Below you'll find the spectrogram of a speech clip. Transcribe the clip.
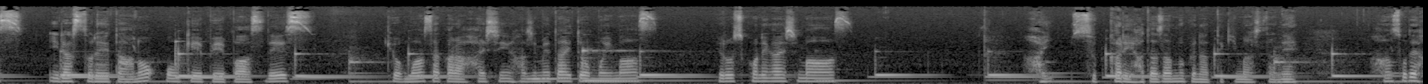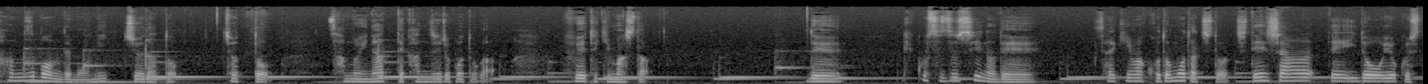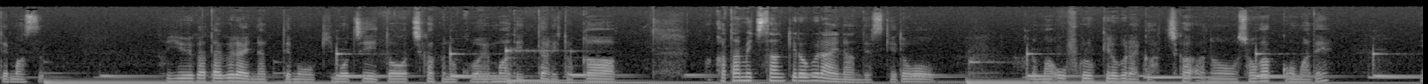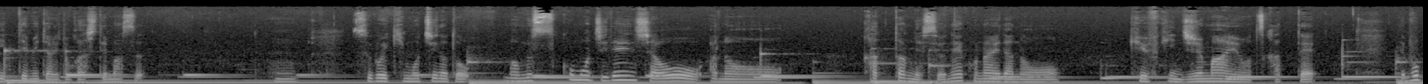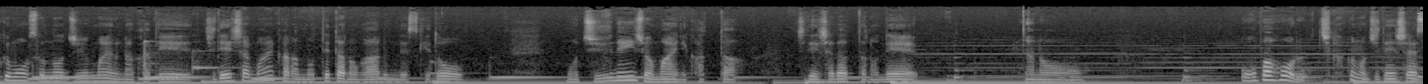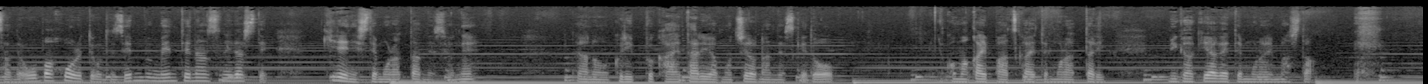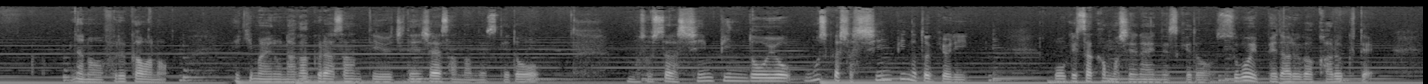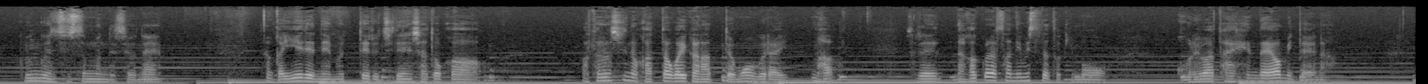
ます。イラストレーターの OK ペーパースです。今日も朝から配信始めたいと思います。よろしくお願いします。はい。すっかり肌寒くなってきましたね。半袖半ズボンでも日中だとちょっと寒いなって感じることが増えてきました。で結構涼しいので最近は子供たちと自転車で移動をよくしてます。夕方ぐらいになっても気持ちいいと近くの公園まで行ったりとか片道3キロぐらいなんですけどあのまあ往復6キロぐらいか近あの小学校まで行ってみたりとかしてます、うん、すごい気持ちいいのと、まあ、息子も自転車をあの買ったんですよね。この間の給付金10万円を使って。で僕もその10万円の中で自転車前から乗ってたのがあるんですけどもう10年以上前に買った自転車だったのであのオーバーホール近くの自転車屋さんでオーバーホールってことで全部メンテナンスに出して綺麗にしてもらったんですよね。であのグリップ変えたりはもちろんなんですけど細かいパーツ変えてもらったり磨き上げてもらいました。あの古川の駅前の長倉さんっていう自転車屋さんなんですけどもうそしたら新品同様もしかしたら新品の時より大げさかもしれないんですけどすごいペダルが軽くてぐんぐん進むんですよね。なんか家で眠ってる自転車とか新しいの買った方がいいかなって思うぐらいまあそれ長倉さんに見せた時もこれは大変だよみたいな。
